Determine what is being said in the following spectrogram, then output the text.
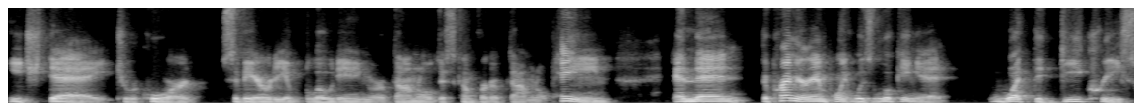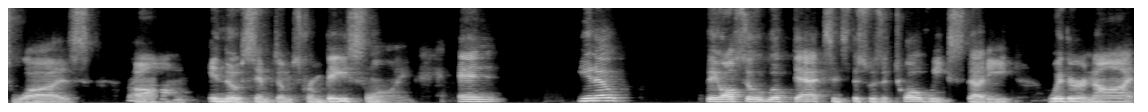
each day to record severity of bloating or abdominal discomfort or abdominal pain. And then the primary endpoint was looking at what the decrease was right. um, in those symptoms from baseline. And, you know, they also looked at, since this was a 12 week study, whether or not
